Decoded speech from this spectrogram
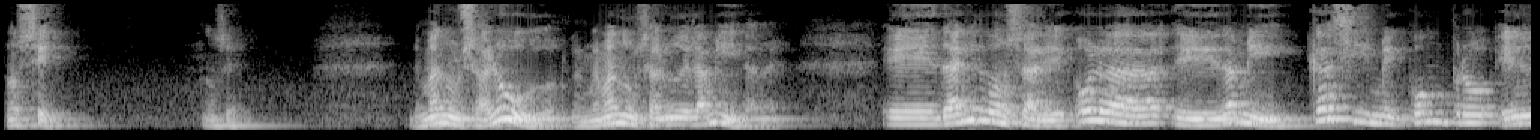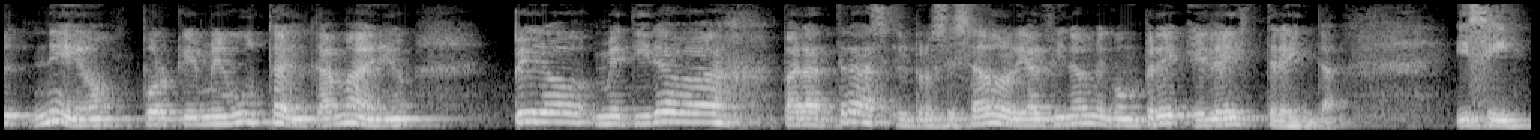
no sé, no sé. Le mando un saludo, me manda un saludo de la también. Eh, Daniel González, hola eh, Dami, casi me compro el Neo porque me gusta el tamaño, pero me tiraba para atrás el procesador y al final me compré el Ace 30. Y sí,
